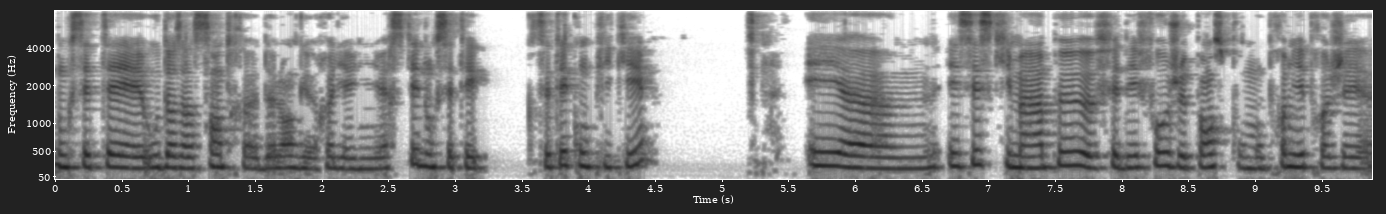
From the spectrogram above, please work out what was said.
Donc c'était... ou dans un centre de langue relié à une université. Donc c'était c'était compliqué. Et, euh, et c'est ce qui m'a un peu fait défaut, je pense, pour mon premier projet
